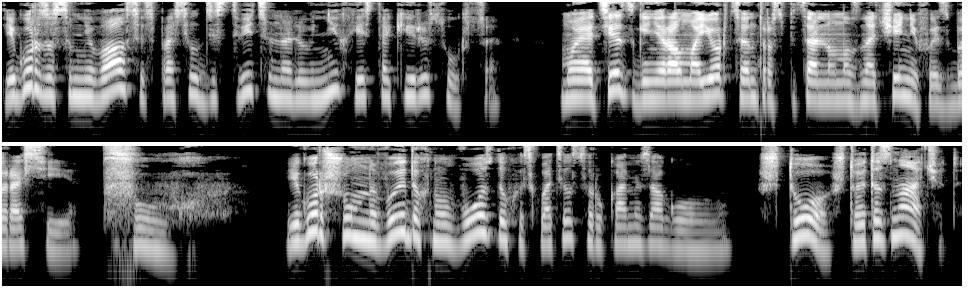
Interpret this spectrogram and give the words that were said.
Егор засомневался и спросил, действительно ли у них есть такие ресурсы. «Мой отец – генерал-майор Центра специального назначения ФСБ России». «Фух». Егор шумно выдохнул воздух и схватился руками за голову. Что? Что это значит?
